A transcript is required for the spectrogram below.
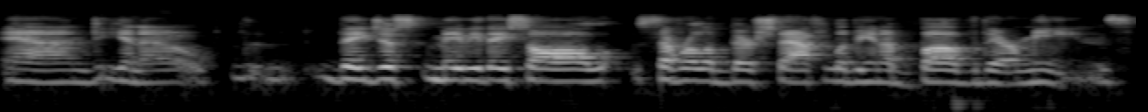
and you know they just maybe they saw several of their staff living above their means.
